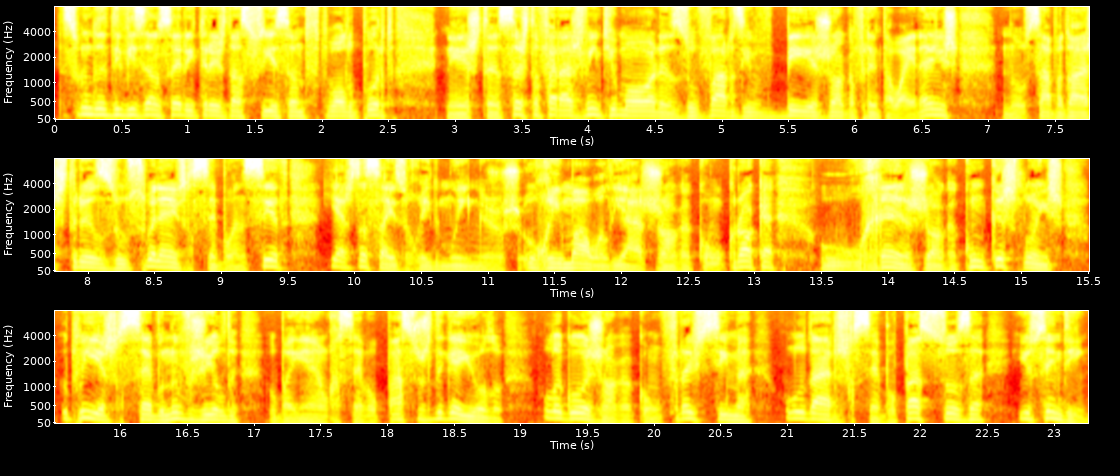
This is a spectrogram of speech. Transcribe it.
Na segunda Divisão Série 3 da Associação de Futebol do Porto, nesta sexta-feira às 21 horas o Várzea B joga frente ao Airães, no sábado às 13 o Soalhães recebe o Ancede. E às 16 o Rio de Moinhos, o Rio Mau aliás joga com o Croca, o Ran joga com o Castelões, o Tuías recebe o Novo Gilde, o Baião recebe o Passos de Gaiolo, o Lagoa joga com o Freixo de Cima, o Ludares recebe o Passo Souza. E o Sendim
